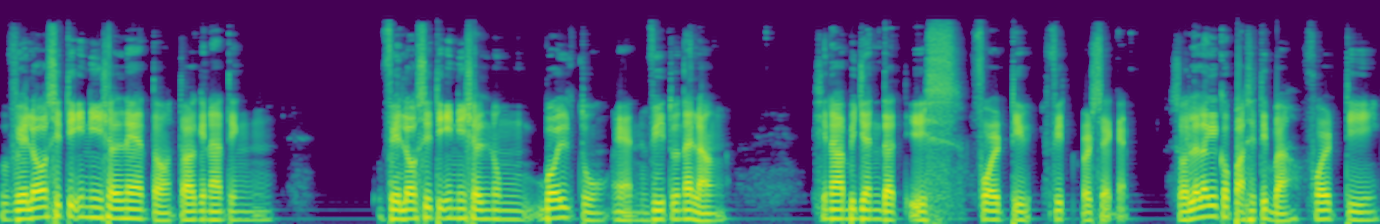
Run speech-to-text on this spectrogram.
velocity initial nito, tawagin nating velocity initial nung ball 2, ayan, V2 na lang, sinabi dyan that is 40 feet per second. So, lalagay ko positive ba? 40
